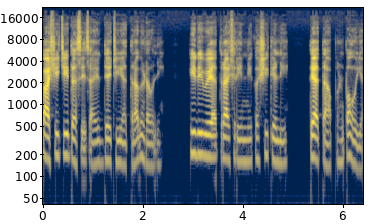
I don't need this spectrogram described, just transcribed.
काशीची तसेच अयोध्येची यात्रा घडवली. ही दिव्ययात्रा श्रींनी कशी केली ते आता आपण पाहूया.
